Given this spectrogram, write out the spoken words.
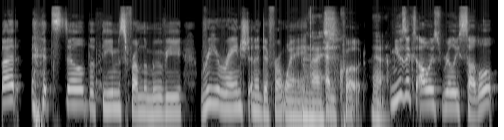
but it's still the themes from the movie rearranged in a different way. Nice. End quote. Yeah. Music's always really subtle.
